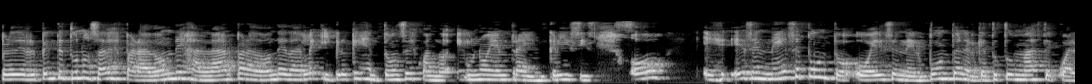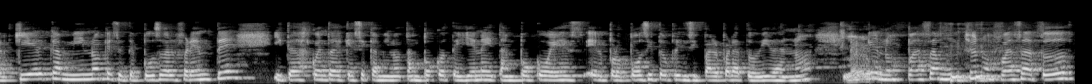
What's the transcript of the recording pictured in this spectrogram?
pero de repente tú no sabes para dónde jalar, para dónde darle y creo que es entonces cuando uno entra en crisis o ¿Es en ese punto o es en el punto en el que tú tomaste cualquier camino que se te puso al frente y te das cuenta de que ese camino tampoco te llena y tampoco es el propósito principal para tu vida, ¿no? Creo que nos pasa mucho, nos pasa a todos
